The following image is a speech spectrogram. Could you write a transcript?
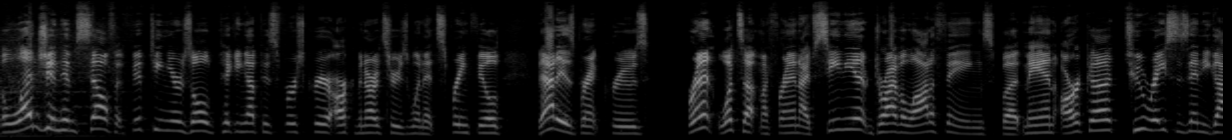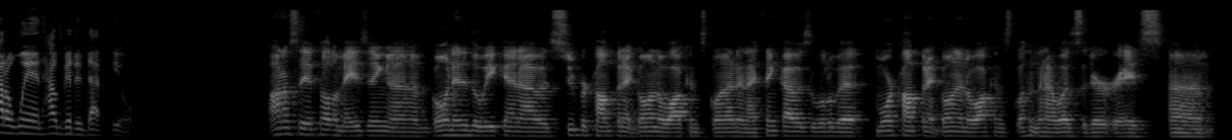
The legend himself at 15 years old picking up his first career ARCA Menard Series win at Springfield. That is Brent Crews. Brent, what's up, my friend? I've seen you drive a lot of things, but man, ARCA, two races in, you got to win. How good did that feel? Honestly, it felt amazing. Um, going into the weekend, I was super confident going to Watkins Glen, and I think I was a little bit more confident going into Watkins Glen than I was the dirt race. Um,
